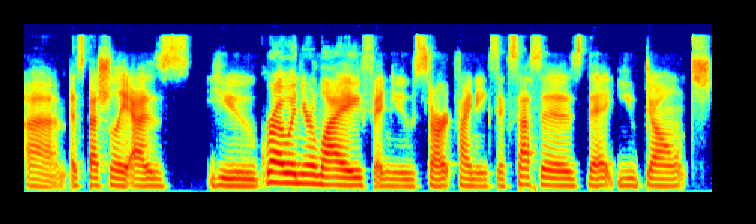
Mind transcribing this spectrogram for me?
um, especially as you grow in your life and you start finding successes that you don't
